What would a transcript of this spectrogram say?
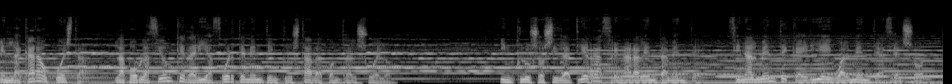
En la cara opuesta, la población quedaría fuertemente incrustada contra el suelo. Incluso si la Tierra frenara lentamente, finalmente caería igualmente hacia el Sol.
